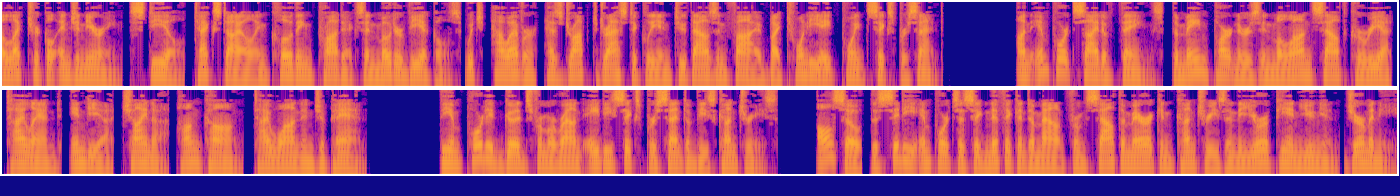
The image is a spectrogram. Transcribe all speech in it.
electrical engineering, steel, textile and clothing products and motor vehicles which, however, has dropped drastically in 2005 by 28.6%. On import side of things, the main partners in Milan South Korea, Thailand, India, China, Hong Kong, Taiwan and Japan. The imported goods from around 86% of these countries. Also, the city imports a significant amount from South American countries and the European Union Germany,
